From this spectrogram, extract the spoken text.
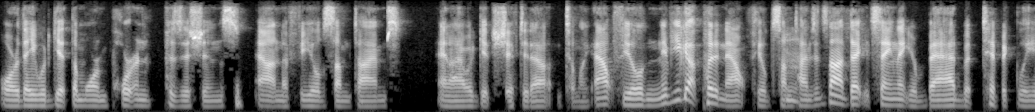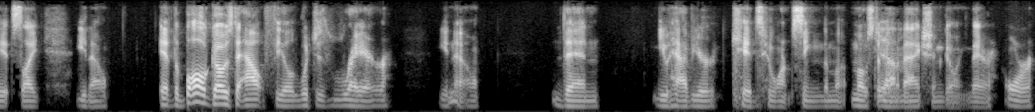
or they would get the more important positions out in the field sometimes and I would get shifted out to like outfield. And if you got put in outfield hmm. sometimes it's not that it's saying that you're bad but typically it's like you know if the ball goes to outfield which is rare you know then you have your kids who aren't seeing the mo- most Yeah. amount of action going there or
